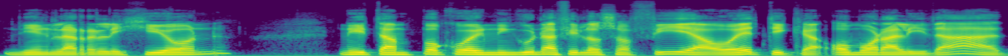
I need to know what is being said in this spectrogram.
ni en la religión, ni tampoco en ninguna filosofía o ética o moralidad,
